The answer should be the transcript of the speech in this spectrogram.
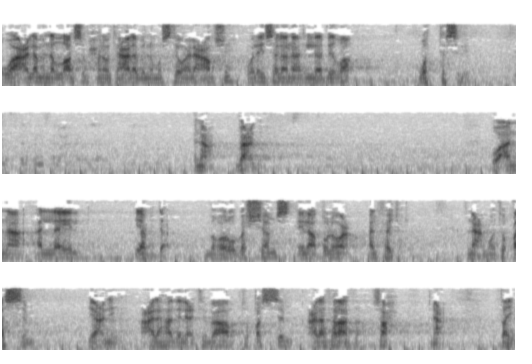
وأعلمنا الله سبحانه وتعالى بأنه مستوى على عرشه وليس لنا إلا الرضا والتسليم. نعم بعده وأن الليل يبدأ بغروب الشمس إلى طلوع الفجر. نعم وتقسم يعني على هذا الاعتبار تقسم على ثلاثة صح؟ نعم. طيب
